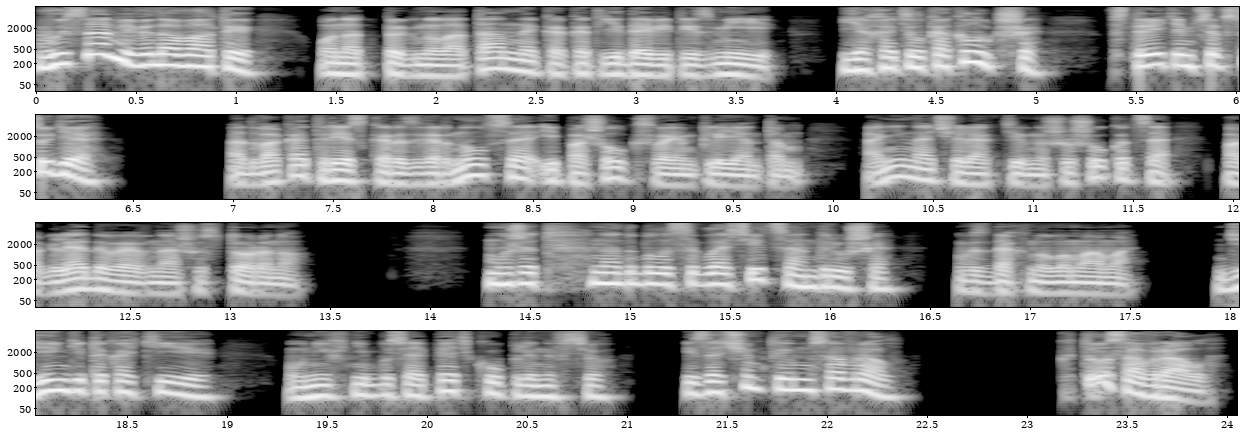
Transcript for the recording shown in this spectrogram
«Вы сами виноваты!» Он отпрыгнул от Анны, как от ядовитой змеи. «Я хотел как лучше. Встретимся в суде!» Адвокат резко развернулся и пошел к своим клиентам. Они начали активно шушукаться, поглядывая в нашу сторону. «Может, надо было согласиться, Андрюша?» — вздохнула мама. «Деньги-то какие! У них, небось, опять куплено все. И зачем ты ему соврал?» «Кто соврал?» —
